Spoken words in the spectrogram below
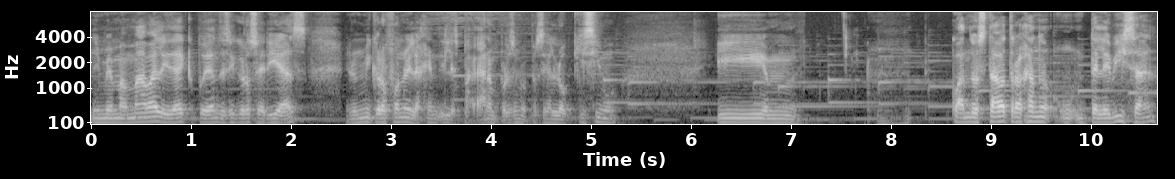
y me mamaba la idea de que podían decir groserías en un micrófono y la gente, y les pagaran, por eso me parecía loquísimo. Y mm, cuando estaba trabajando en Televisa,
